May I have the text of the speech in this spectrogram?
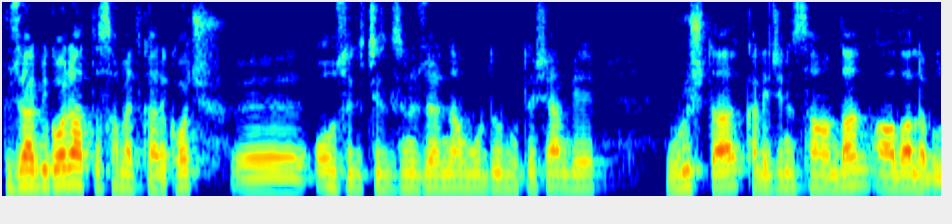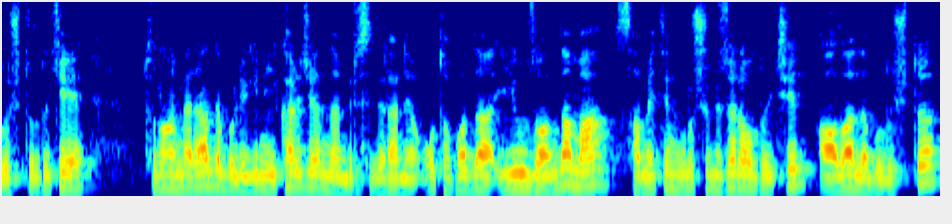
Güzel bir gol attı Samet Karakoç. Ee, 18 çizgisinin üzerinden vurduğu muhteşem bir vuruş da kalecinin sağından ağlarla buluşturdu ki Tuna Meral de bu ligin iyi kalecilerinden birisidir. Hani o topa da iyi uzandı ama Samet'in vuruşu güzel olduğu için ağlarla buluştu.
